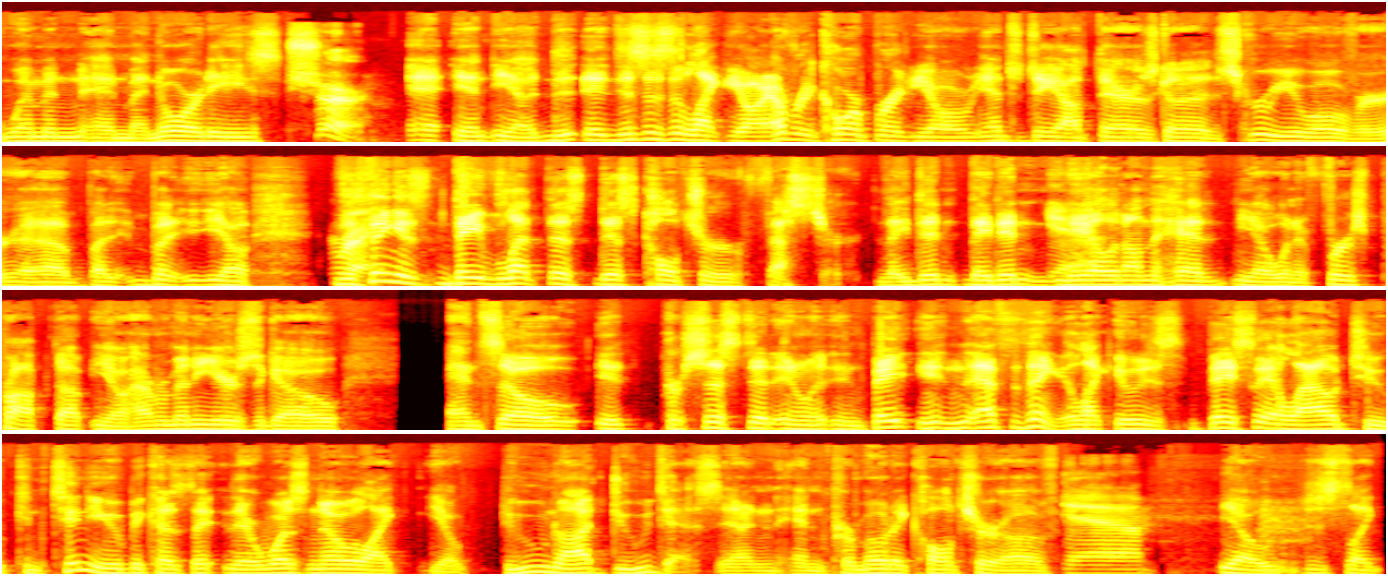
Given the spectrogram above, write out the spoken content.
women and minorities Sure. and, and you know th- th- this isn't like you know every corporate you know entity out there is going to screw you over uh, but but you know the Right. thing is they've let this this culture fester they didn't they didn't Yeah. nail it on the head you know when it first propped up you know however many years ago and so it persisted and, and, ba- and that's the thing like it was basically allowed to continue because th- there was no like you know do not do this and and promote a culture of Yeah. you know just like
